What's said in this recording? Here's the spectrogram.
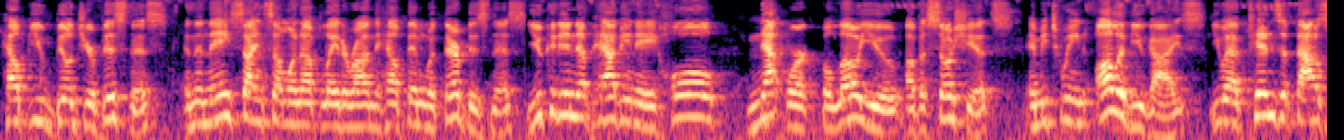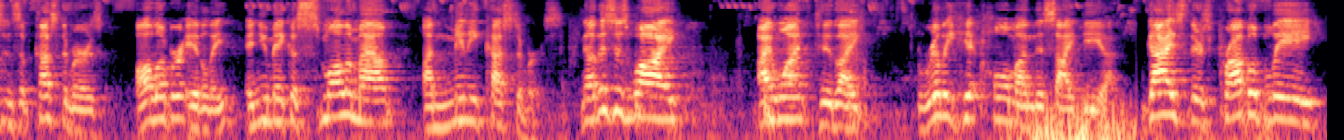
help you build your business, and then they sign someone up later on to help them with their business, you could end up having a whole network below you of associates. And between all of you guys, you have tens of thousands of customers all over Italy, and you make a small amount on many customers. Now, this is why I want to like really hit home on this idea. Guys, there's probably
